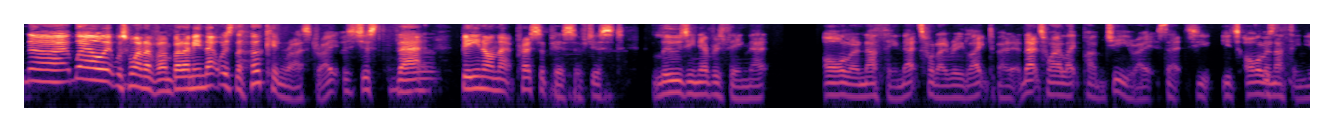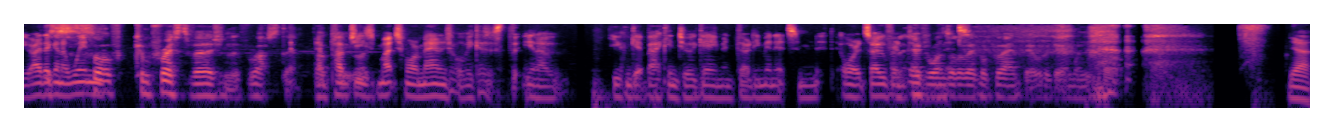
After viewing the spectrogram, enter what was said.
No, well, it was one of them, but I mean that was the hook in Rust, right? It was just that Yeah. being on that precipice of just losing everything, that all or nothing. That's what I really liked about it. That's why I like PUBG, right? It's that it's all or It's- nothing. You're either going to win, Sort of compressed version of Rust. Then and PUBG, PUBG's much more manageable because it's you know you can get back into a game in 30 minutes, and, or it's over. like, in and 30 everyone's on minutes. a level playing field again when you start. Yeah.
